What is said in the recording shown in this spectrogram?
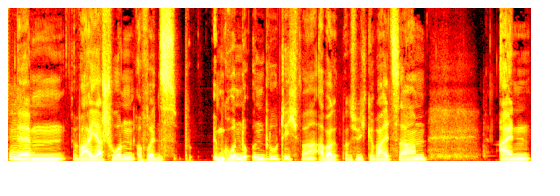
Mhm. Ähm, war ja schon, auch wenn es im Grunde unblutig war, aber natürlich gewaltsam, ein,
